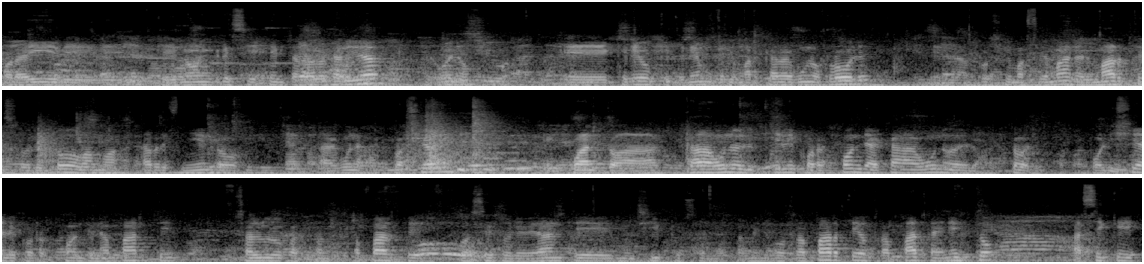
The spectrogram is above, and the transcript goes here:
por ahí de, que no ingrese gente a la localidad. Pero bueno, eh, creo que tenemos que marcar algunos roles en la próxima semana, el martes sobre todo, vamos a estar definiendo algunas actuaciones en cuanto a cada uno, qué le corresponde a cada uno de los actores. Policía le corresponde una parte, salud corresponde otra parte, Consejo Liberante, municipios también otra parte, otra pata en esto. Así que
